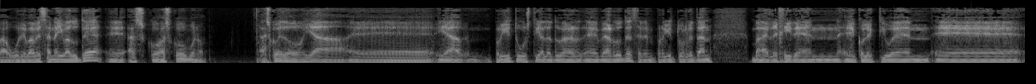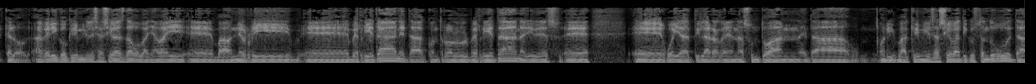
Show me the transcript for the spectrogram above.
ba, gure babesa nahi badute, e, asko, asko, bueno, asko edo ia, e, ia proiektu guzti aldatu behar, e, behar dute, zeren proiektu horretan ba, erregiren e, kolektiuen e, claro, ageriko kriminalizazioa ez dago, baina bai e, ba, neurri e, berrietan eta kontrol berrietan, adibidez e, e, guaia tilararen asuntoan eta hori ba, kriminalizazio bat ikusten dugu eta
